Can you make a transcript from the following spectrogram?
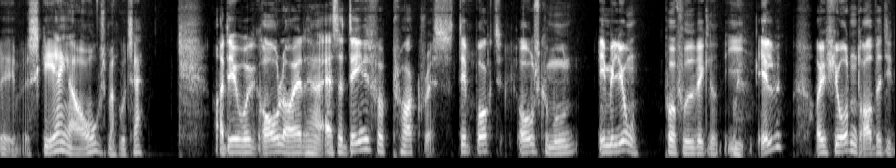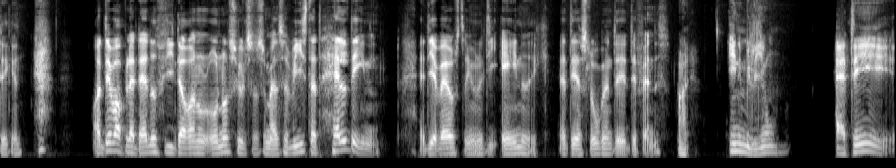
øh, skæringer af Aarhus, man kunne tage. Og det er jo ikke grove løje, det her. Altså Danish for Progress, det brugte Aarhus Kommune en million på at få udviklet i 11, og i 14 droppede de det igen. Ja. Og det var blandt andet, fordi der var nogle undersøgelser, som altså viste, at halvdelen af de erhvervsdrivende, de anede ikke, at det her slogan, det, det fandtes. En million. Er det,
